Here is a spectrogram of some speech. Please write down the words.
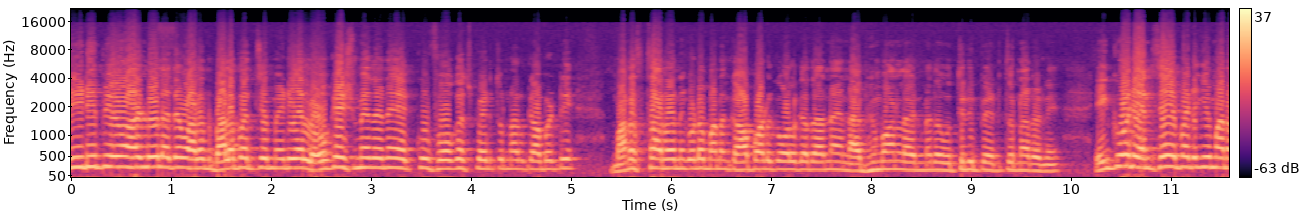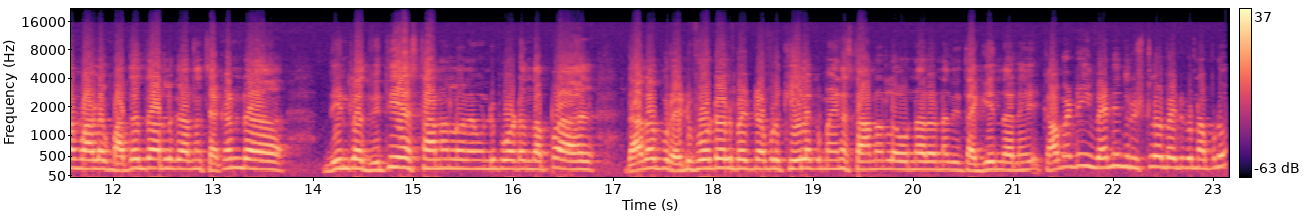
టీడీపీ వాళ్ళు లేదా వాళ్ళని బలపరిచే మీడియా లోకేష్ మీదనే ఎక్కువ ఫోకస్ పెడుతున్నారు కాబట్టి మనస్థానాన్ని కూడా మనం కాపాడుకోవాలి కదా అని ఆయన అభిమానులు ఆయన మీద ఒత్తిడి పెడుతున్నారని. ఇంకోటి ఎంతసేపటికి మనం వాళ్ళకు మద్దతుదారులు కానీ సెకండ్ దీంట్లో ద్వితీయ స్థానంలోనే ఉండిపోవడం తప్ప దాదాపు రెండు ఫోటోలు పెట్టినప్పుడు కీలకమైన స్థానంలో ఉన్నారన్నది తగ్గిందని. కాబట్టి ఇవన్నీ దృష్టిలో పెట్టుకున్నప్పుడు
